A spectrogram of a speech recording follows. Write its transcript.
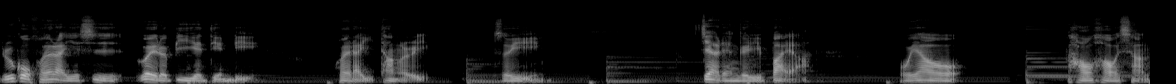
如果回来也是为了毕业典礼回来一趟而已，所以。这两个礼拜啊，我要好好想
